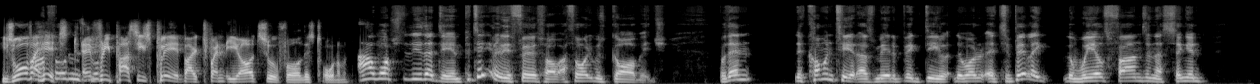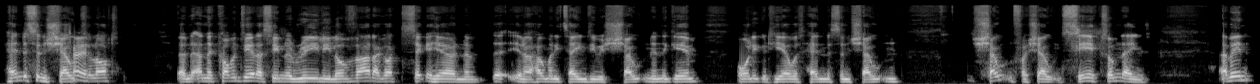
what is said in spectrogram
He's overhit every pass he's played by 20 yards so far this tournament. I watched it the other day, and particularly the first half, I thought it was garbage. But then the commentators made a big deal. They were, it's a bit like the Wales fans and they're singing. Henderson shouts hey. a lot. And, and the commentator seemed to really love that. I got sick of hearing, the, you know, how many times he was shouting in the game. All you could hear was Henderson shouting, shouting for shouting's sake. Sometimes, I mean,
